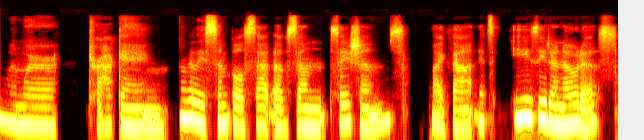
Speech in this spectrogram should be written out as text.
When we're tracking a really simple set of sensations like that, it's easy to notice.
